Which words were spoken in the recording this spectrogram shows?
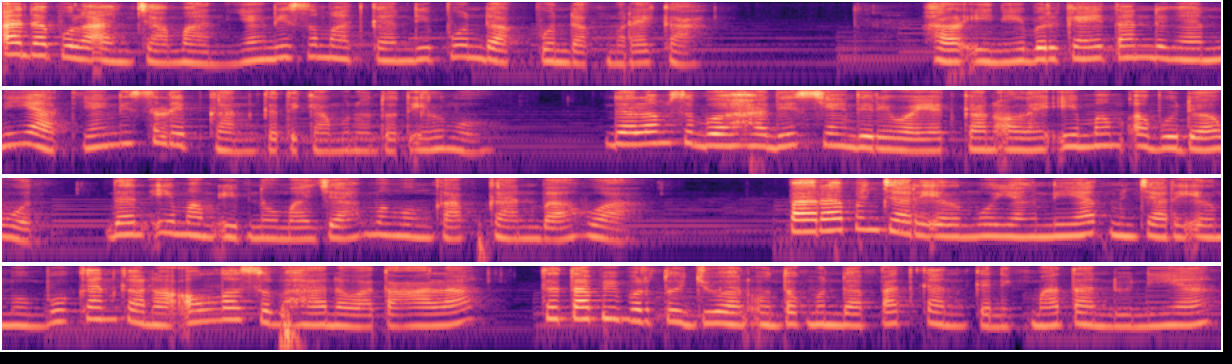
ada pula ancaman yang disematkan di pundak-pundak mereka. Hal ini berkaitan dengan niat yang diselipkan ketika menuntut ilmu. Dalam sebuah hadis yang diriwayatkan oleh Imam Abu Dawud dan Imam Ibnu Majah mengungkapkan bahwa para pencari ilmu yang niat mencari ilmu bukan karena Allah Subhanahu wa taala, tetapi bertujuan untuk mendapatkan kenikmatan dunia,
